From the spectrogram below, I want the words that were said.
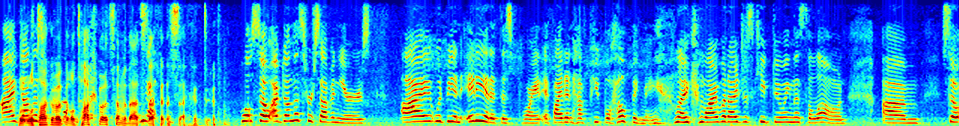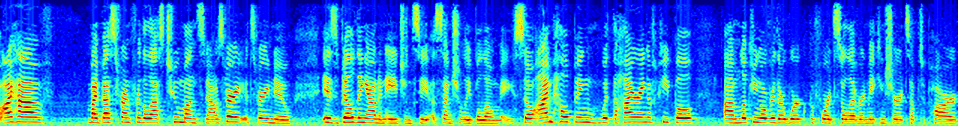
I've We'll, done we'll this talk about we'll talk about some of that Yeah. stuff in a second too. Well, so I've done this for seven years. I would be an idiot at this point if I didn't have people helping me. Like, why would I just keep doing this alone? Um, so I have my best friend for the last two months now. It's very, it's very new. Is building out an agency essentially below me. So I'm helping with the hiring of people, um, looking over their work before it's delivered, making sure it's up to par.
